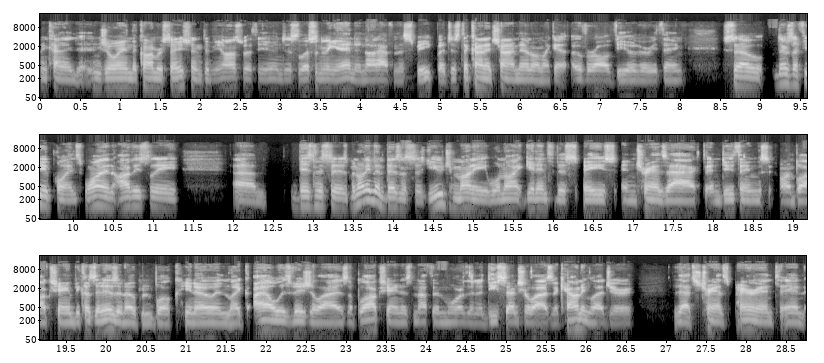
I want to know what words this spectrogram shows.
been kind of enjoying the conversation to be honest with you, and just listening in and not having to speak, but just to kind of chime in on like an overall view of everything. So there's a few points. One, obviously, um, businesses, but not even businesses, huge money will not get into this space and transact and do things on blockchain because it is an open book, you know. And like I always visualize a blockchain is nothing more than a decentralized accounting ledger that's transparent and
